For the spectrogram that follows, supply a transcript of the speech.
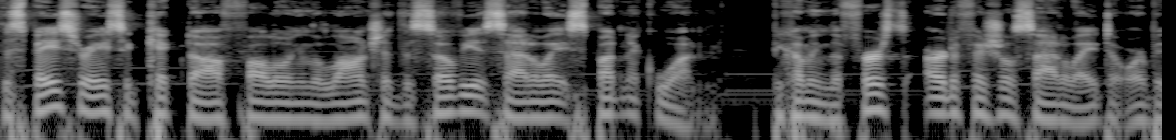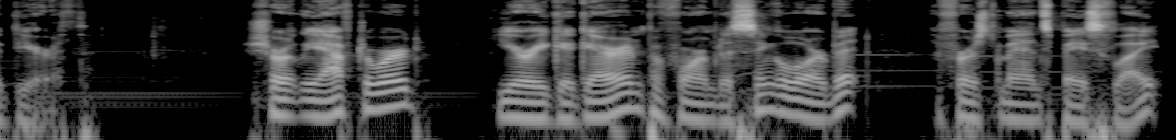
the space race had kicked off following the launch of the Soviet satellite Sputnik 1, becoming the first artificial satellite to orbit the Earth. Shortly afterward, Yuri Gagarin performed a single orbit, the first manned spaceflight,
